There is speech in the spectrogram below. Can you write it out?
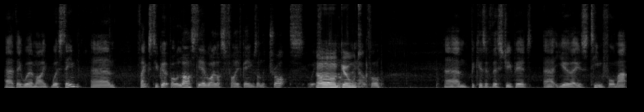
uh, they were my worst team. Um, thanks to Gurt Bowl last year, where I lost five games on the trot, which Oh, was not very God. helpful. Um, because of the stupid uh, Euros team format,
